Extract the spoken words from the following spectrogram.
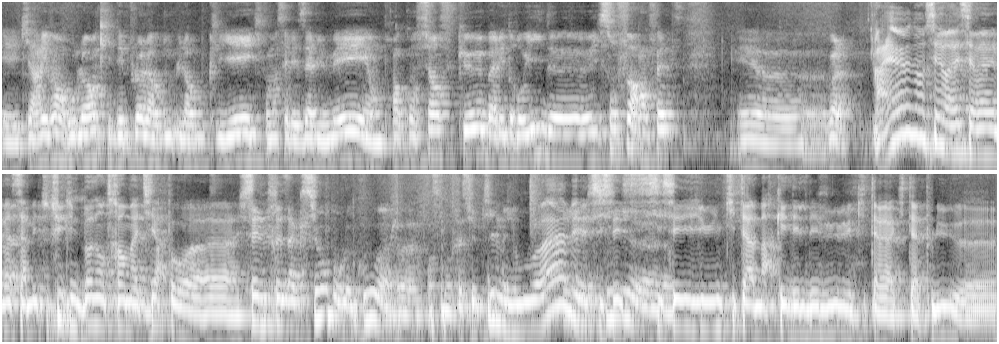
et qui arrivent en roulant, qui déploient leur, dou- leur bouclier, et qui commencent à les allumer, et on prend conscience que bah, les droïdes, euh, ils sont forts en fait. Et euh, voilà. Ouais, ouais, non, c'est vrai, c'est vrai. Bah, ça met tout de suite une bonne entrée en matière pour. euh, Scène très action pour le coup, hein, forcément très subtil, mais Ouais, mais si c'est euh, si c'est une qui t'a marqué dès le début et qui t'a qui t'a plu, euh,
